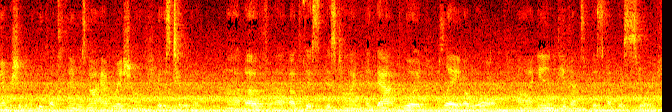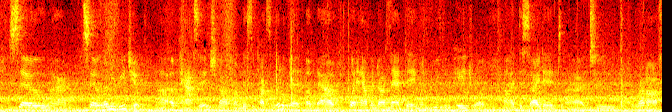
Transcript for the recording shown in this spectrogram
membership in the Ku Klux Klan was not aberrational, it was typical. uh, of, uh, of this, this time, and that would play a role uh, in the events of this, of this story. So, uh, so let me read you uh, a passage uh, from this that talks a little bit about what happened on that day when Ruth and Pedro uh, decided uh, to uh, run off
